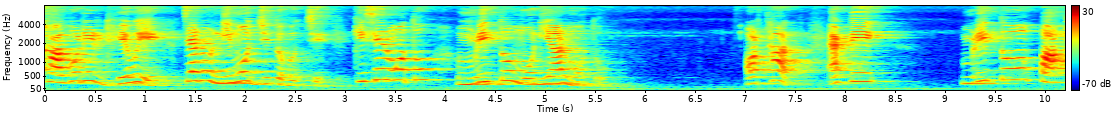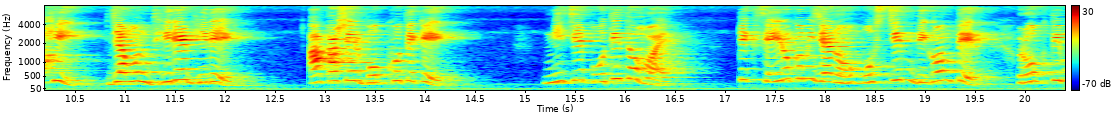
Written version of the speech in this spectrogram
সাগরের ঢেউয়ে যেন নিমজ্জিত হচ্ছে, কিসের মতো? মৃত মনিয়ার মতো। অর্থাৎ একটি মৃত পাখি যেমন ধীরে ধীরে আকাশের বক্ষ থেকে নিচে পতিত হয়, ঠিক সেই রকমই যেন পশ্চিম দিগন্তের রক্তিম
